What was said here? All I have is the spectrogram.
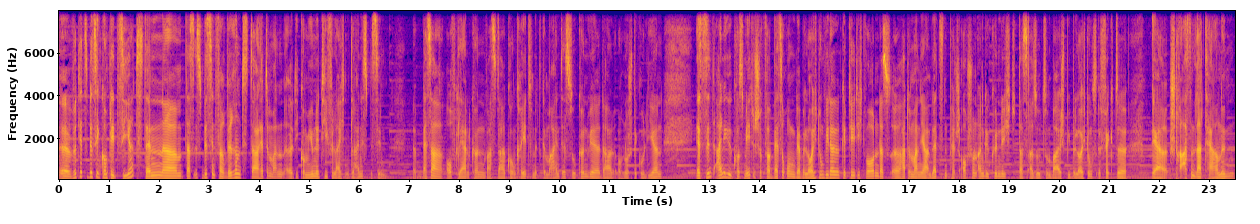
äh, wird jetzt ein bisschen kompliziert, denn äh, das ist ein bisschen verwirrend. Da hätte man äh, die Community vielleicht ein kleines bisschen äh, besser aufklären können, was da konkret mit gemeint ist. So können wir da auch nur spekulieren. Es sind einige kosmetische Verbesserungen der Beleuchtung wieder getätigt worden. Das äh, hatte man ja im letzten Patch auch schon angekündigt, dass also zum Beispiel Beleuchtungseffekte der Straßenlaternen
